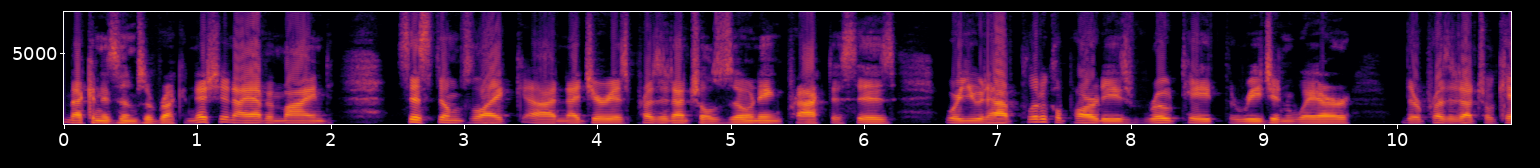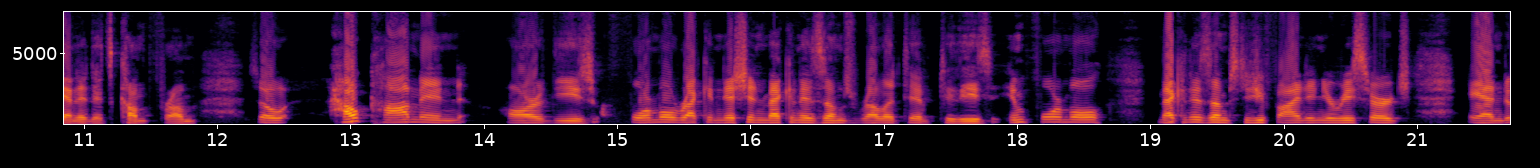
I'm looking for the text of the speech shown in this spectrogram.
mechanisms of recognition, I have in mind systems like uh, Nigeria's presidential zoning practices, where you would have political parties rotate the region where their presidential candidates come from. So how common are these formal recognition mechanisms relative to these informal mechanisms did you find in your research and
